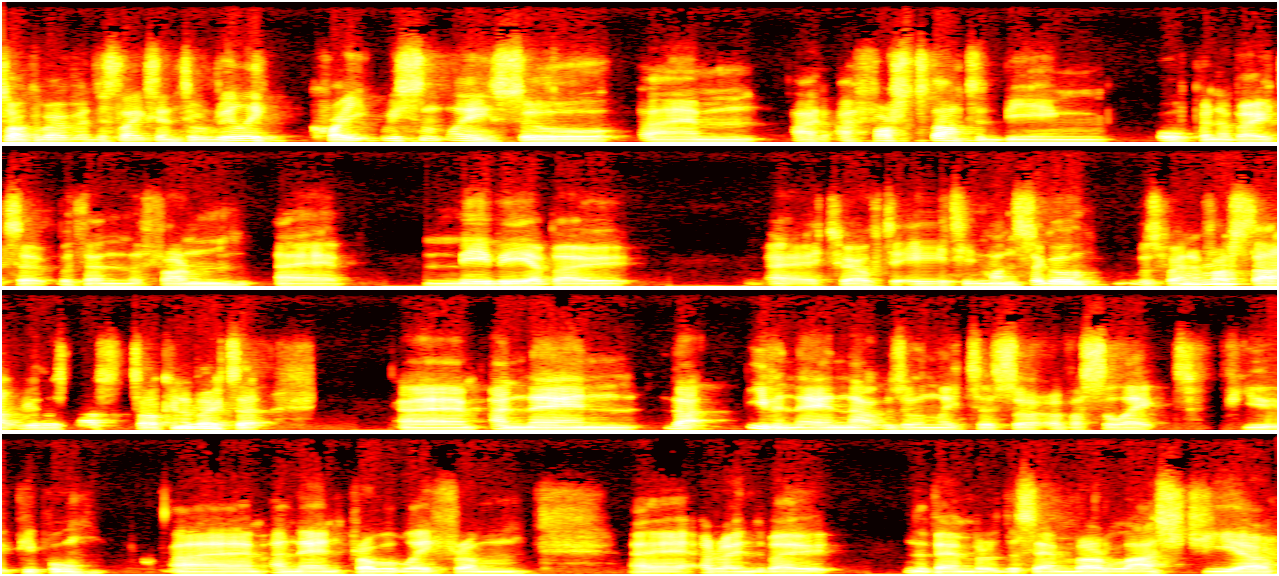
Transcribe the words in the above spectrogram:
talk about my dyslexia until really quite recently. So um, I, I, first started being open about it within the firm uh, maybe about uh, 12 to 18 months ago was when mm-hmm. I first started really started talking mm-hmm. about it. Um, and then that even then that was only to sort of a select few people. Um, and then probably from uh, around about November, December last year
